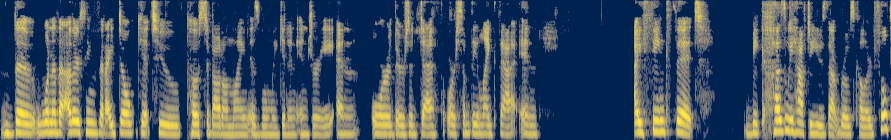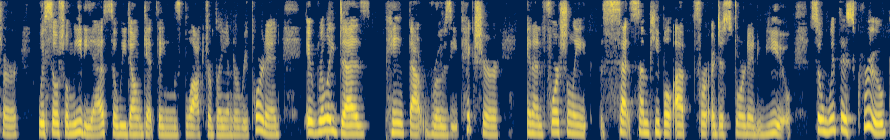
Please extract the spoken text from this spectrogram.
the one of the other things that I don't get to post about online is when we get an injury and or mm. there's a death or something like that and I think that because we have to use that rose colored filter with social media so we don't get things blocked or banned or reported, it really does paint that rosy picture and unfortunately set some people up for a distorted view. So with this group,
